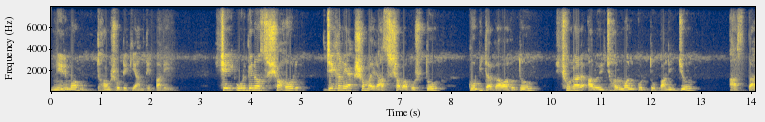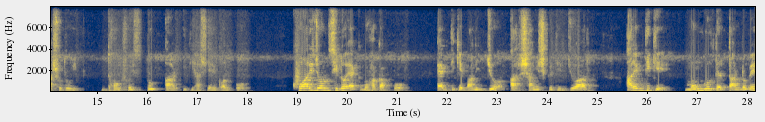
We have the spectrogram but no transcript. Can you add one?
নির্মম ধ্বংস ডেকে আনতে পারে। সেই উর্গেনস শহর যেখানে একসময় রাজসভা বসত, কবিতা গাওয়া হতো, সোনার আলোয় ঝলমল করত বাণিজ্য, আজ তা শুধুই ধ্বংসস্তূপ আর ইতিহাসের গল্প। খোয়ারিজম ছিল এক মহাকাব্য, একদিকে বাণিজ্য আর সংস্কৃতির জোয়ার, আরেকদিকে মঙ্গলদের তাণ্ডবে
